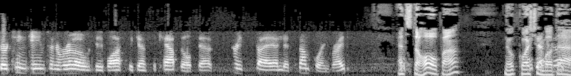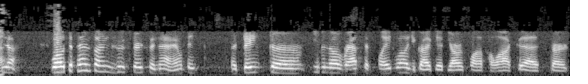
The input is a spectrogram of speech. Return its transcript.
13 games in a row they've lost against the Capitals. That streak's got to end at some point, right? That's the hope, huh? No question about that. Yeah. Well, it depends on who starts the net. I don't think I think uh, even though Rask has played well, you got to get Yaroslav Halak uh, start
